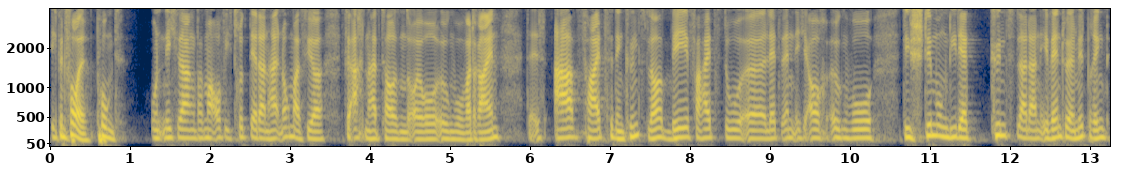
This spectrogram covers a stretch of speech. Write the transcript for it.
ich bin voll. Punkt. Und nicht sagen, pass mal auf, ich drück dir dann halt nochmal für, für 8.500 Euro irgendwo was rein. Da ist A, verheizt du den Künstler, B, verheizt du äh, letztendlich auch irgendwo die Stimmung, die der Künstler dann eventuell mitbringt,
